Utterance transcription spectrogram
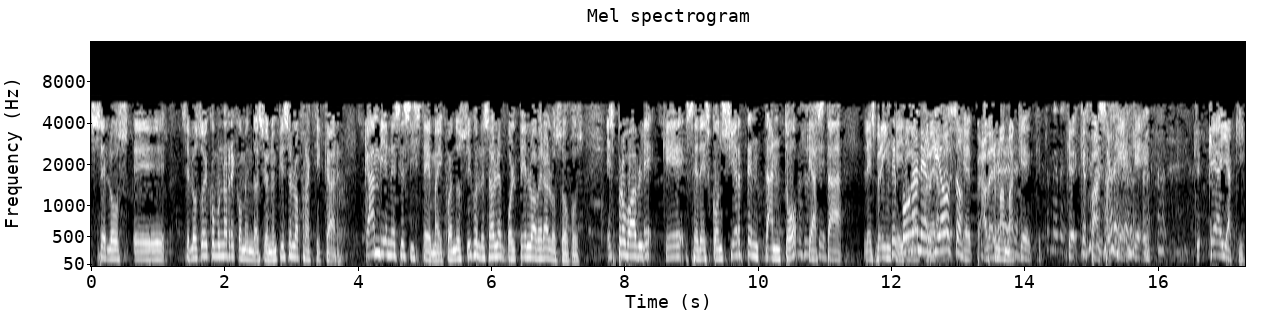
se los, eh, se los doy como una recomendación. Empiécenlo a practicar. Cambien ese sistema y cuando sus hijos les hablen, volteenlo a ver a los ojos. Es probable que se desconcierten tanto que hasta les brinque. Se y ponga digan, a ver, a ver, nervioso. ¿qué- A ver, mamá, ¿qué, qué, qué- qué pasa? ¿Qué, qué, qué- qué hay aquí?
